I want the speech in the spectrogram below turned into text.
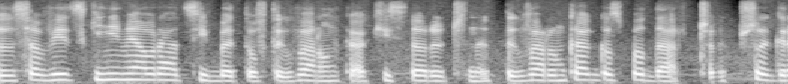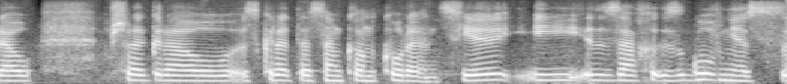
y, y, sowiecki nie miał racji bytu w tych warunkach historycznych, w tych warunkach gospodarczych. Przegrał, przegrał z kretesem konkurencję i zach- z, głównie z,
